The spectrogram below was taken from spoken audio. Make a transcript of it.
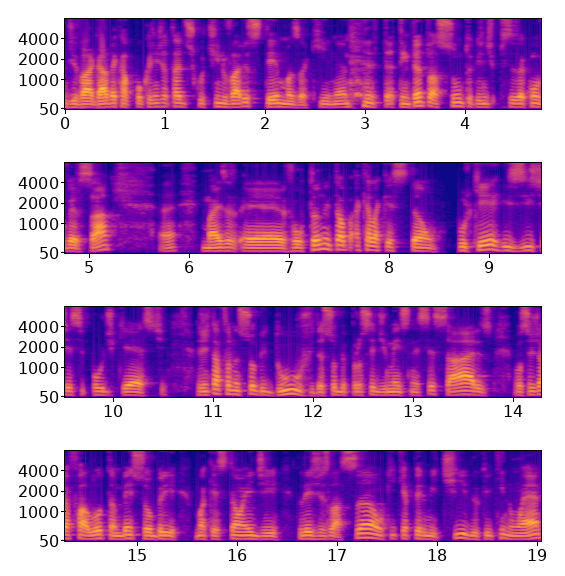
devagar, daqui a pouco a gente já está discutindo vários temas aqui, né? Tem tanto assunto que a gente precisa conversar, né? mas é, voltando então àquela questão por que existe esse podcast? A gente está falando sobre dúvidas, sobre procedimentos necessários. Você já falou também sobre uma questão aí de legislação, o que, que é permitido, o que, que não é.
